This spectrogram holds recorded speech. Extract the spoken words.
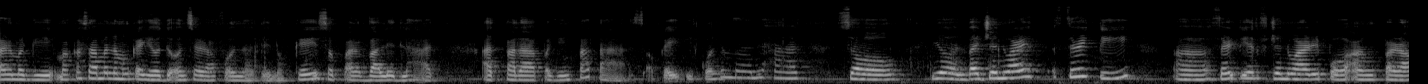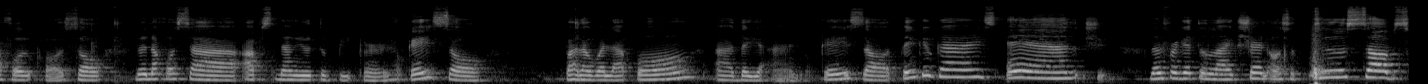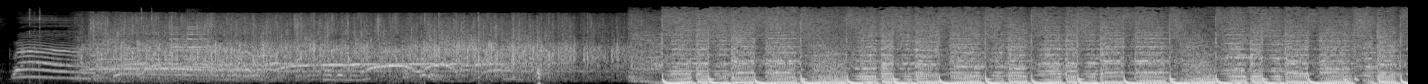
para maging makasama naman kayo doon sa raffle natin, okay? So, para valid lahat. At para paging patas, okay? Equal naman lahat. So, yun. By January 30, uh, 30th of January po ang paraffle ko. So, doon ako sa apps ng YouTube Picker. Okay? So, para wala pong uh, dayaan. Okay? So, thank you guys. And don't forget to like, share, and also to subscribe. Yay!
